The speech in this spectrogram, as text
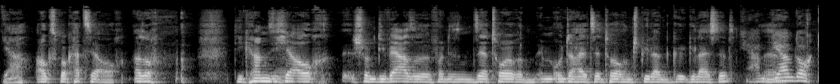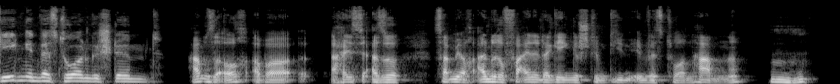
Ja, Augsburg hat's ja auch. Also, die haben sich ja. auch schon diverse von diesen sehr teuren, im Unterhalt sehr teuren Spielern ge geleistet. Die haben, die haben doch gegen Investoren gestimmt. Haben sie auch, aber äh, heißt ja, also es haben ja auch andere Vereine dagegen gestimmt, die Investoren haben, ne? Mhm.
